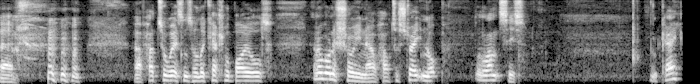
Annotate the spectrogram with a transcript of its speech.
Um, I've had to wait until the kettle boils, and I'm going to show you now how to straighten up the lances. Okay,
